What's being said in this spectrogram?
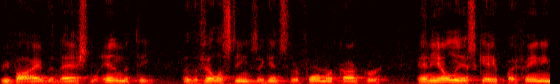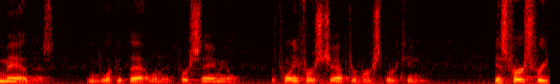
revived the national enmity of the Philistines against their former conqueror, and he only escaped by feigning madness. You can look at that one in 1 Samuel, the 21st chapter, verse 13. His first re-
